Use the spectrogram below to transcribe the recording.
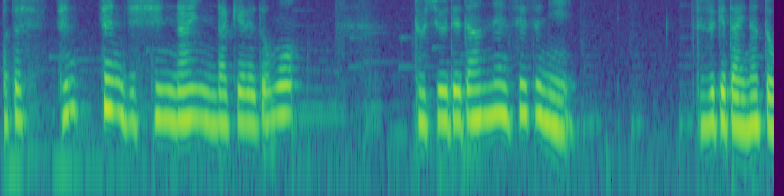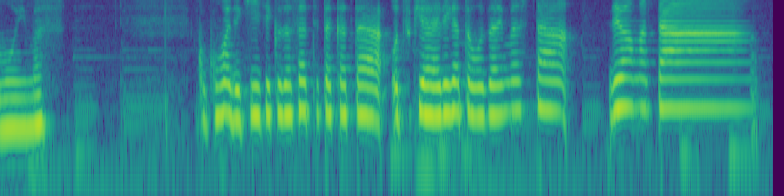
私全然自信ないんだけれども途中で断念せずに続けたいなと思います。ここまで聞いてくださってた方お付き合いありがとうございました。ではまた。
